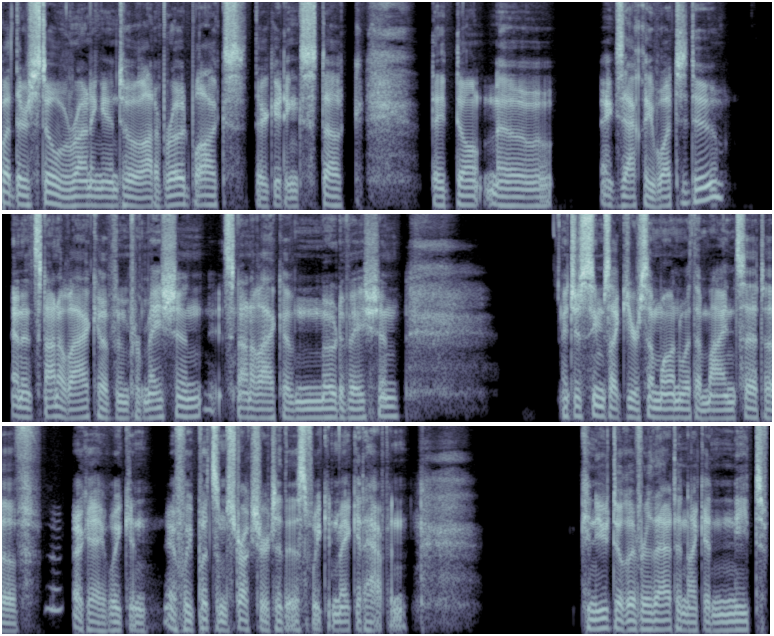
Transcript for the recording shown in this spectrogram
but they're still running into a lot of roadblocks. They're getting stuck. They don't know exactly what to do. And it's not a lack of information, it's not a lack of motivation it just seems like you're someone with a mindset of, okay, we can, if we put some structure to this, we can make it happen. Can you deliver that in like a neat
